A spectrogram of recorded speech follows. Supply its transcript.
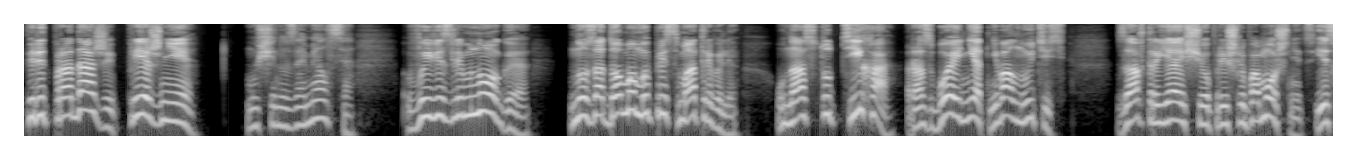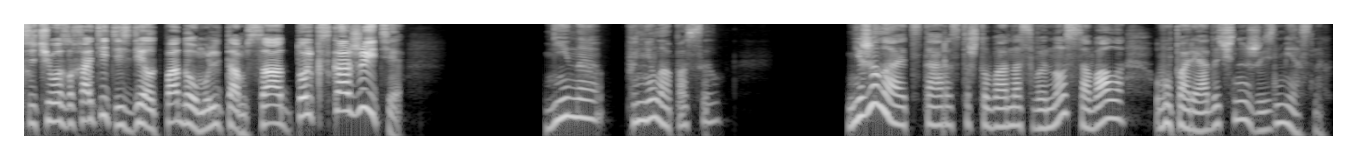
Перед продажей прежние... Мужчина замялся. Вывезли многое, но за домом мы присматривали. У нас тут тихо, разбоя нет, не волнуйтесь. Завтра я еще пришлю помощниц. Если чего захотите сделать по дому или там сад, только скажите». Нина поняла посыл. Не желает староста, чтобы она свой нос совала в упорядоченную жизнь местных.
